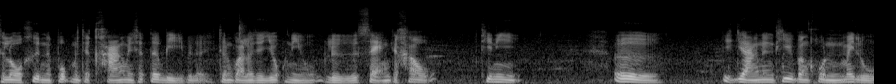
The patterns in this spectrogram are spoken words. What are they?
สโลว์ขึ้นนะปุ๊บมันจะค้างเป็นชัตเตอร์บีไปเลย จนกว่าเราจะยกนิ้ว หรือแสงจะเข้าที่นี่ เออ อีกอย่างหนึ่งที่บางคนไม่รู้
